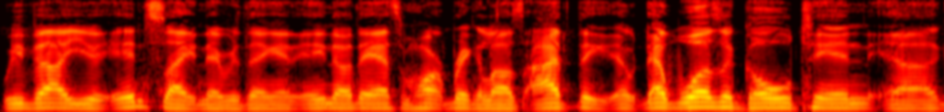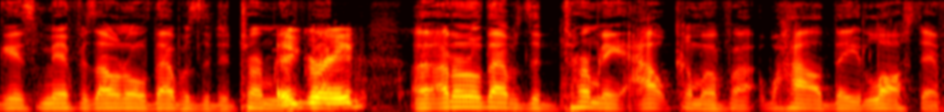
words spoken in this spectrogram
we value your insight and everything. And you know, they had some heartbreaking loss. I think that was a goal ten uh, against Memphis. I don't know if that was the determining. Agreed. I I don't know if that was the determining outcome of uh, how they lost that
